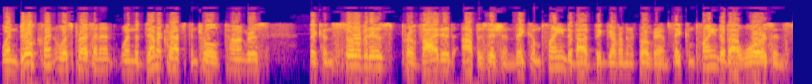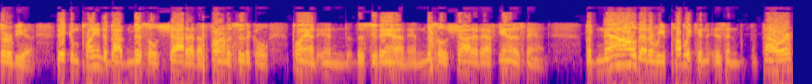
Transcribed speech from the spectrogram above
When Bill Clinton was president, when the Democrats controlled Congress, the conservatives provided opposition. They complained about big government programs. They complained about wars in Serbia. They complained about missiles shot at a pharmaceutical plant in the Sudan and missiles shot at Afghanistan. But now that a Republican is in power,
